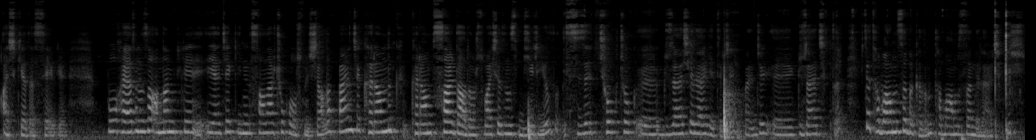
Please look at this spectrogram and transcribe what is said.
aşk ya da sevgi. Bu hayatınıza anlam yükleyecek insanlar çok olsun inşallah. Bence karanlık, karamsar daha doğrusu başladığınız bir yıl size çok çok e, güzel şeyler getirecek. Bence e, güzel çıktı. Bir de tabağımıza bakalım. Tabağımızda neler çıkmış.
